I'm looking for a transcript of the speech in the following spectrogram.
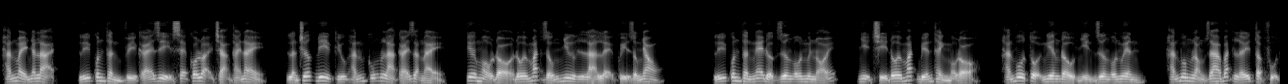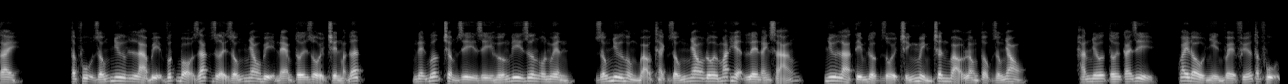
Hắn mày nhắc lại, lý quân thần vì cái gì sẽ có loại trạng thái này? Lần trước đi cứu hắn cũng là cái dạng này, kia màu đỏ đôi mắt giống như là lệ quỷ giống nhau. Lý quân thần nghe được dương ôn nguyên nói, nhị chỉ đôi mắt biến thành màu đỏ, hắn vô tội nghiêng đầu nhìn dương ôn nguyên, hắn buông lỏng ra bắt lấy tập phụ tay. Tập phụ giống như là bị vứt bỏ rác rưởi giống nhau bị ném tới rồi trên mặt đất. Nên bước chậm gì gì hướng đi dương ôn nguyên, giống như hồng bảo thạch giống nhau đôi mắt hiện lên ánh sáng, như là tìm được rồi chính mình chân bảo long tộc giống nhau. Hắn nhớ tới cái gì, quay đầu nhìn về phía tập phụ,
